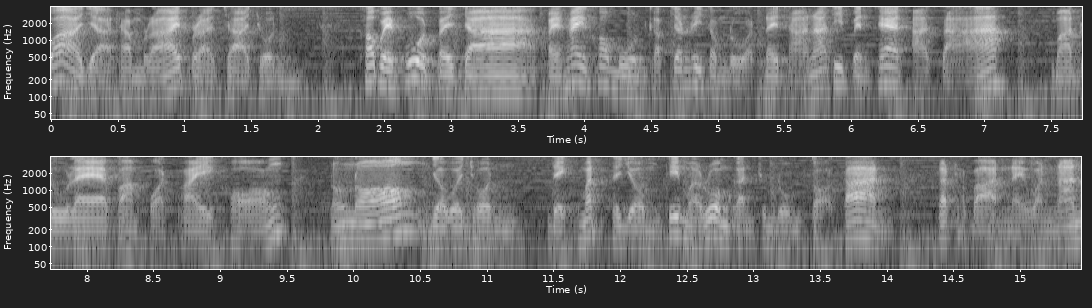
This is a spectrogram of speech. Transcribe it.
ว่าอย่าทำร้ายประชาชน เข้าไปพูดไปจาไปให้ข้อมูลกับเจ้าหน้าที่ตำรวจในฐานะที่เป็นแพทย์อาสา มาดูแลความปลอดภัยของน้องๆ เยาวชน เด็กมัธยมที่มาร่วมกันชุมนุมต่อต้านรัฐบาลในวันนั้น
